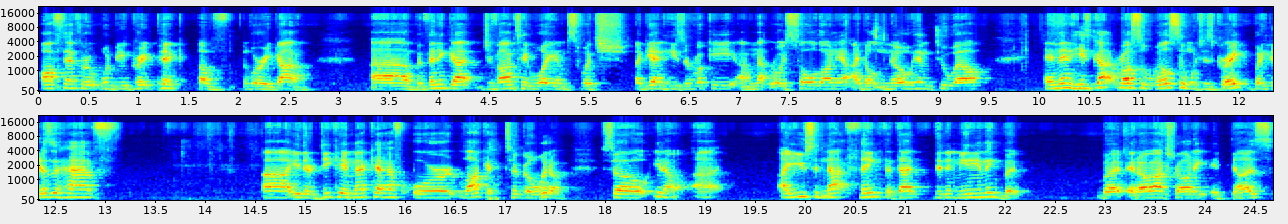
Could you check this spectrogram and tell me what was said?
Austin Ekeler would be a great pick of where he got him. Uh, but then he got Javonte Williams, which again, he's a rookie. I'm not really sold on yet. I don't know him too well. And then he's got Russell Wilson, which is great, but he doesn't have uh, either DK Metcalf or Lockett to go with him. So you know, uh, I used to not think that that didn't mean anything, but but in all actuality, it does.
